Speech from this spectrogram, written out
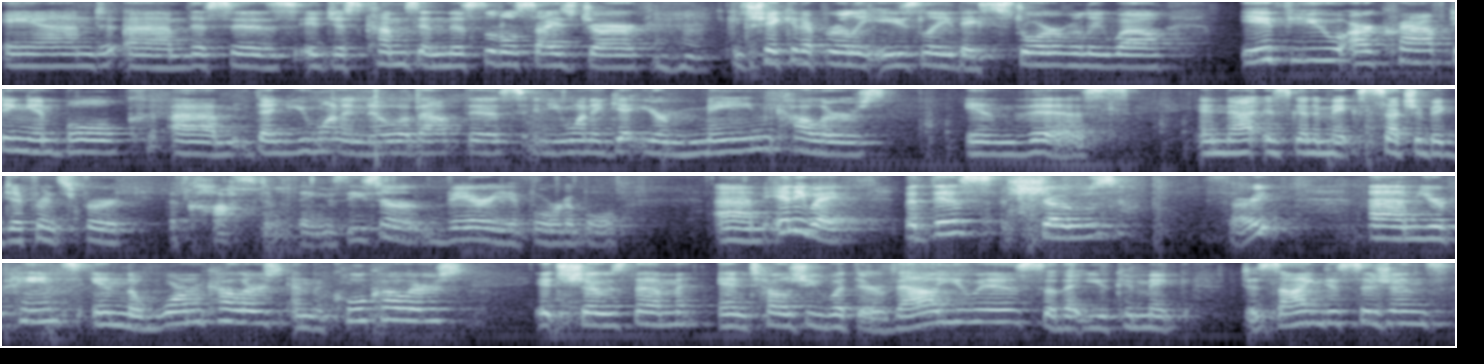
and um, this is it just comes in this little size jar you can shake it up really easily they store really well if you are crafting in bulk um, then you want to know about this and you want to get your main colors in this and that is going to make such a big difference for the cost of things. These are very affordable. Um, anyway but this shows sorry um, your paints in the warm colors and the cool colors. It shows them and tells you what their value is so that you can make design decisions.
